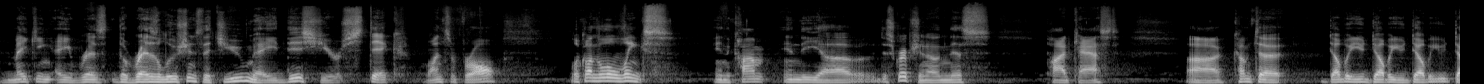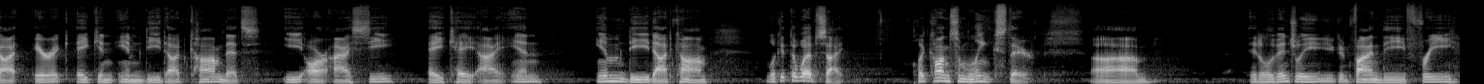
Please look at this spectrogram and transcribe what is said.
making a res- the resolutions that you made this year stick once and for all, look on the little links in the com in the uh, description on this podcast. Uh, come to www.ericakinmd.com. That's E R I C A K I N M D.com. Look at the website. Click on some links there. Um, it'll eventually, you can find the free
